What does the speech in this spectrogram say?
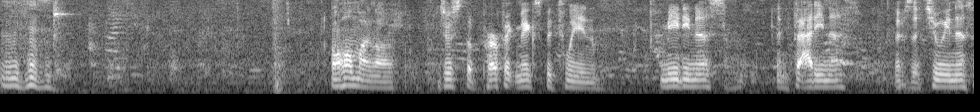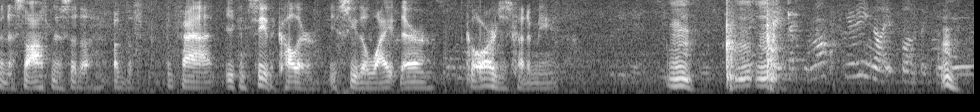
oh my gosh. Just the perfect mix between meatiness and fattiness. There's a chewiness and a softness of the, of the, the fat. You can see the color. You see the white there. Gorgeous cut of meat. Mm. Mm -mm. Mm.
